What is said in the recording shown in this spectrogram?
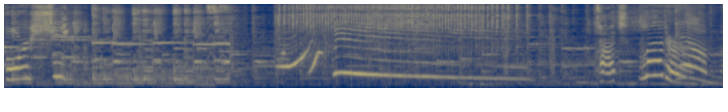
for sheep. Whee! Touch letter M.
